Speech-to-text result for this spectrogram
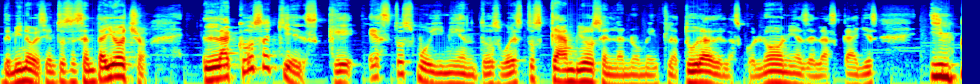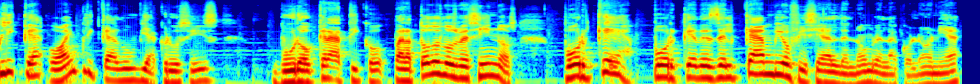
de 1968. La cosa aquí es que estos movimientos o estos cambios en la nomenclatura de las colonias, de las calles, implica o ha implicado un viacrucis burocrático para todos los vecinos. ¿Por qué? Porque desde el cambio oficial del nombre de la colonia,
